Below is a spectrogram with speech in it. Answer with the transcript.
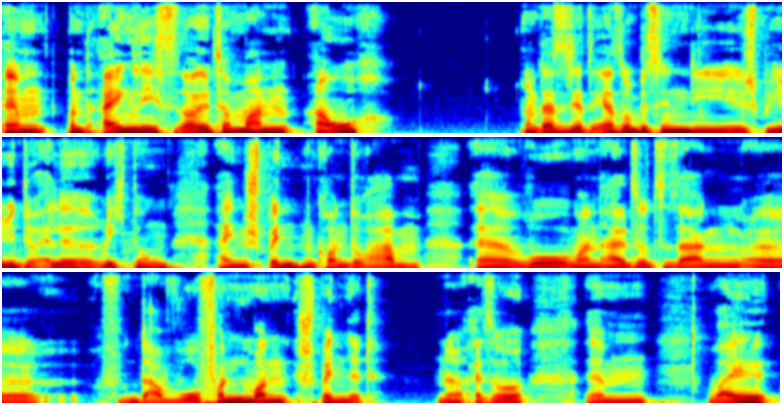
Ähm, und eigentlich sollte man auch und das ist jetzt eher so ein bisschen die spirituelle Richtung, ein Spendenkonto haben, äh, wo man halt sozusagen äh, da, wovon man spendet. Ne? Also, ähm, weil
